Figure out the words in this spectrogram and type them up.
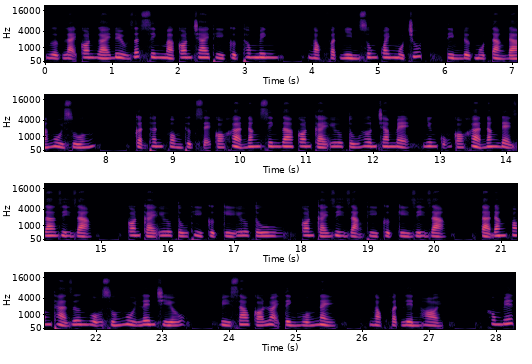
Ngược lại con gái đều rất xinh mà con trai thì cực thông minh. Ngọc Phật nhìn xung quanh một chút, tìm được một tảng đá ngồi xuống. Cận thân phòng thực sẽ có khả năng sinh ra con cái ưu tú hơn cha mẹ, nhưng cũng có khả năng đẻ ra dị dạng. Con cái ưu tú thì cực kỳ ưu tú, con cái dị dạng thì cực kỳ dị dạng. Tả Đăng Phong thả dương gỗ xuống ngồi lên chiếu. Vì sao có loại tình huống này? Ngọc Phật liền hỏi. Không biết,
